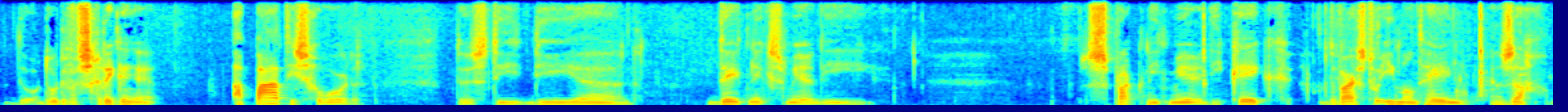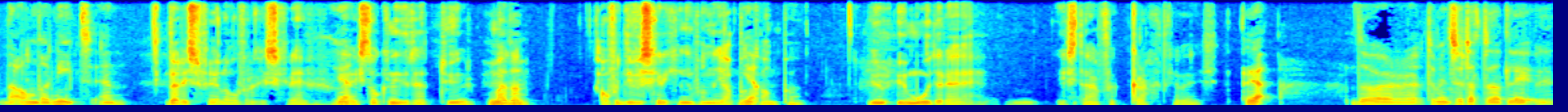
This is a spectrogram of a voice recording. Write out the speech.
door, door de verschrikkingen apathisch geworden. Dus die, die eh, deed niks meer. Die sprak niet meer. Die keek dwars door iemand heen en zag de ander niet. En, Daar is veel over geschreven geweest, ook in de literatuur. Maar dat, over die verschrikkingen van de Jappenkampen. Uw, uw moeder eh, is daar verkracht geweest? ja, door, tenminste, dat, dat eh,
